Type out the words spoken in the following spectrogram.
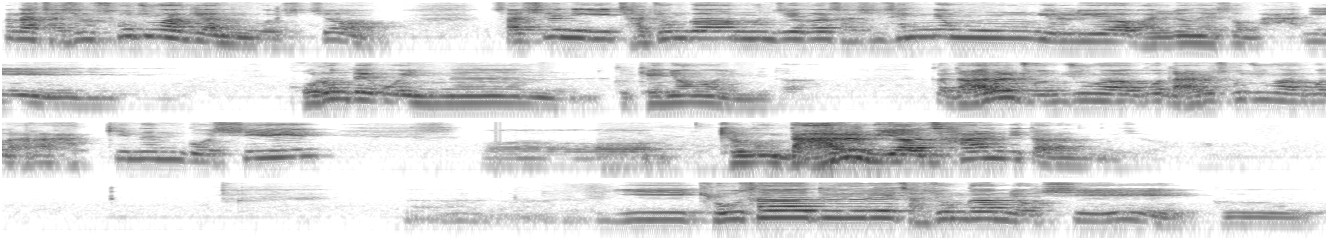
것, 나 자신을 소중하게 하는 것이죠. 사실은 이 자존감 문제가 사실 생명윤리와 관련해서 많이 거론되고 있는 그 개념어입니다. 그러니까 나를 존중하고 나를 소중하고 나를 아끼는 것이 어, 결국 나를 위한 삶이다라는 거죠. 이 교사들의 자존감 역시 그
